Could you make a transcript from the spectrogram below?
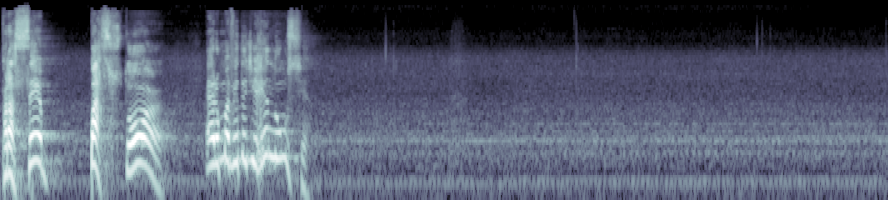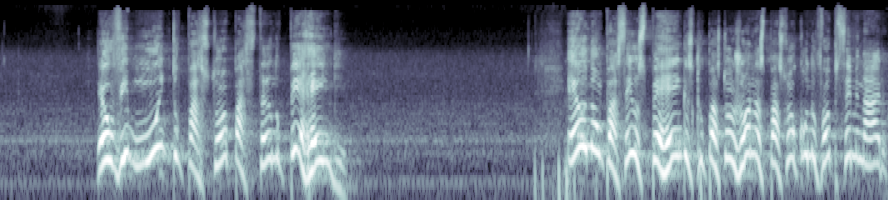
para ser pastor, era uma vida de renúncia. Eu vi muito pastor pastando perrengue. Eu não passei os perrengues que o pastor Jonas passou quando foi para o seminário.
